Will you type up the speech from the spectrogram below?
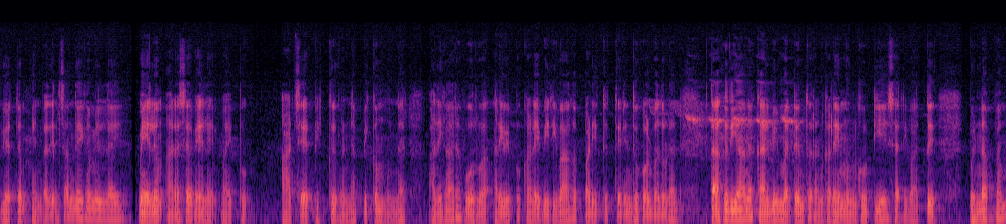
உயர்த்தும் என்பதில் சந்தேகமில்லை. மேலும் அரச வேலை வாய்ப்பு ஆட்சேர்ப்பிற்கு விண்ணப்பிக்கும் முன்னர் அதிகாரபூர்வ அறிவிப்புகளை விரிவாக படித்து தெரிந்து கொள்வதுடன் தகுதியான கல்வி மற்றும் திறன்களை முன்கூட்டியே சரிபார்த்து விண்ணப்பம்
